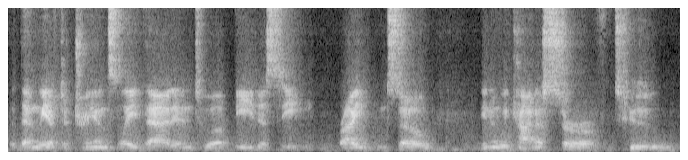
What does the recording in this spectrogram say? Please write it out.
But then we have to translate that into a B2C, right? And so, you know, we kind of serve two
